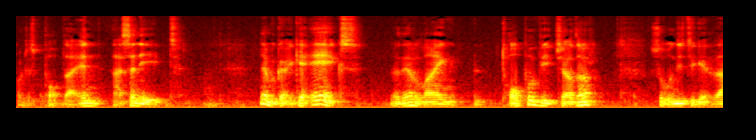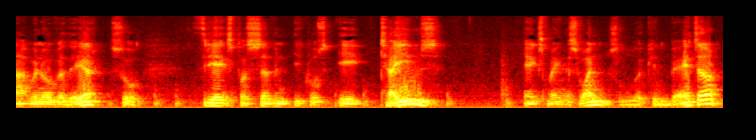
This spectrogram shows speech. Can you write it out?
I'll just pop that in. That's an 8. Now we've got to get x. Now they're lying on top of each other. So we'll need to get that one over there. So 3x plus 7 equals 8 times x minus 1. It's looking better.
